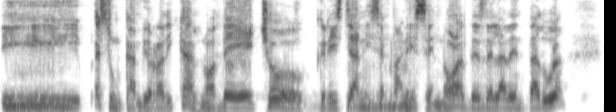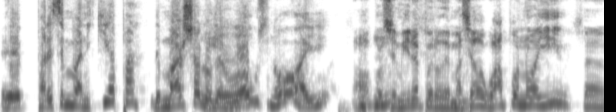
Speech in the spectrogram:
Y es un cambio radical, ¿no? De hecho, Cristian ni se parece, ¿no? Desde la dentadura, eh, parece maniquí, pa, de Marshall o de Rose, ¿no? Ahí. No, pues se mira, pero demasiado guapo, ¿no? Ahí, o sea,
